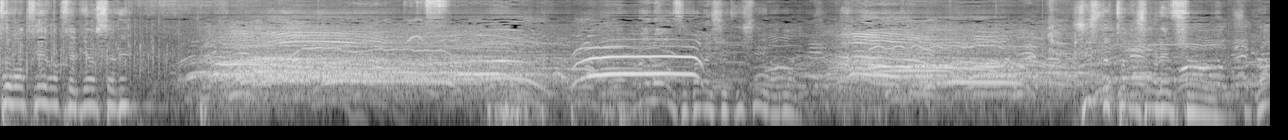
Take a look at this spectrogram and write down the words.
peut rentrer, rentrez bien, salut. Ah se coucher là-bas. Juste le temps qu'ils enlèvent ce, ce blanc.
